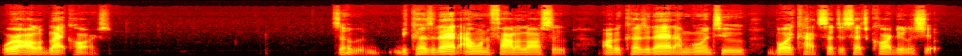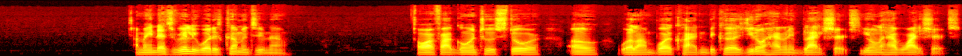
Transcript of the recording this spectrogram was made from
We're all the black cars. So because of that, I want to file a lawsuit or because of that, I'm going to boycott such and such car dealership. I mean, that's really what it's coming to now. Or if I go into a store, oh, well, I'm boycotting because you don't have any black shirts. You only have white shirts.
